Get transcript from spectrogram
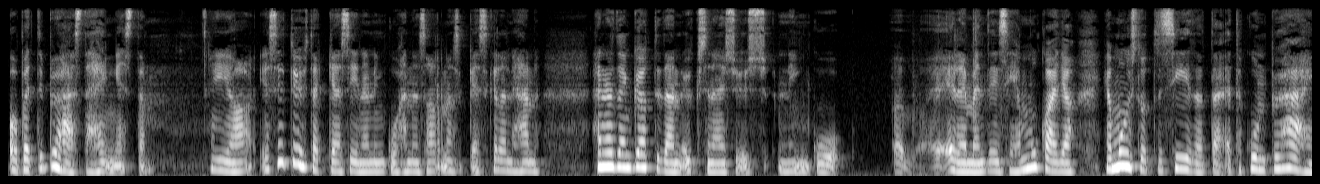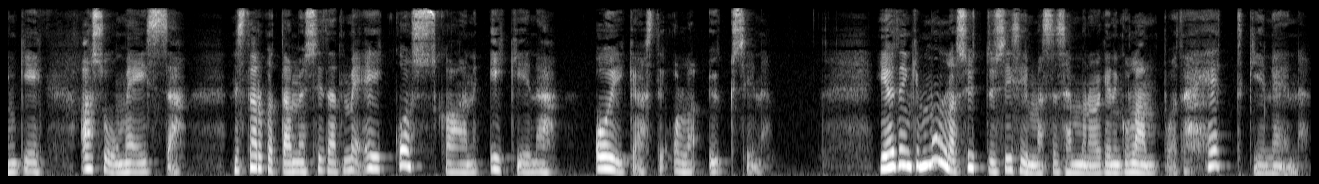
opetti pyhästä hengestä. Ja, ja sitten yhtäkkiä siinä niin kuin hänen sarnansa keskellä, niin hän, hän jotenkin otti tämän yksinäisyys niin kuin, elementin siihen mukaan ja, ja muistutti siitä, että, että kun pyhä henki asuu meissä, niin se tarkoittaa myös sitä, että me ei koskaan ikinä oikeasti olla yksin. Ja jotenkin mulla syttyi sisimmässä semmoinen oikein niin kuin lampu, että hetkinen –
